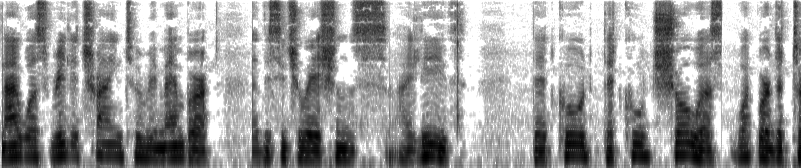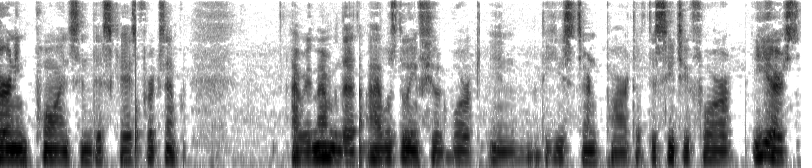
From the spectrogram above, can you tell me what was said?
And I was really trying to remember uh, the situations I lived that could that could show us what were the turning points in this case. For example, I remember that I was doing field work in the eastern part of the city for years,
